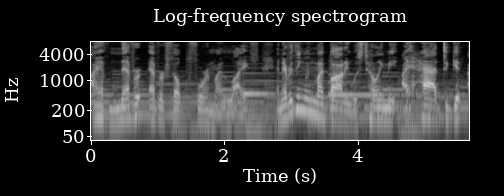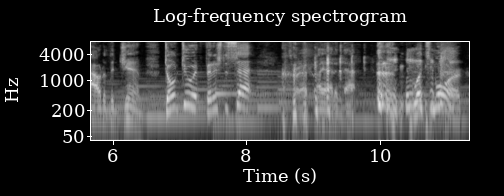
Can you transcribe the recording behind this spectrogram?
I have never ever felt before in my life, and everything in my body was telling me I had to get out of the gym. Don't do it, finish the set. Sorry, I, I added that. What's more,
